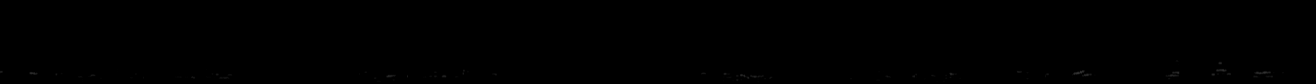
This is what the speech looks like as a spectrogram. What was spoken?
accessibility is something standing before me. I'm here to community that person. But for me, my parenting is linked on the first, I love God's first,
